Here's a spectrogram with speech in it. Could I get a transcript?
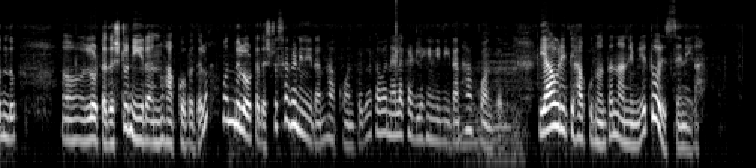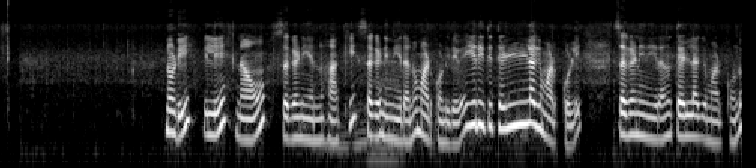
ಒಂದು ಲೋಟದಷ್ಟು ನೀರನ್ನು ಹಾಕುವ ಬದಲು ಒಂದು ಲೋಟದಷ್ಟು ಸಗಣಿ ನೀರನ್ನು ಹಾಕುವಂಥದ್ದು ಅಥವಾ ನೆಲಕಡಲೆ ಹಿಂಡಿ ನೀರನ್ನು ಹಾಕುವಂಥದ್ದು. ಯಾವ ರೀತಿ ಹಾಕೋದು ಅಂತ ನಾನು ನಿಮಗೆ ತೋರಿಸ್ತೇನೆ ಈಗ. ನೋಡಿ, ಇಲ್ಲಿ ನಾವು ಸಗಣಿಯನ್ನು ಹಾಕಿ ಸಗಣಿ ನೀರನ್ನು ಮಾಡ್ಕೊಂಡಿದ್ದೇವೆ. ಈ ರೀತಿ ತೆಳ್ಳಗೆ ಮಾಡ್ಕೊಳ್ಳಿ. ಸಗಣಿ ನೀರನ್ನು ತೆಳ್ಳಗೆ ಮಾಡಿಕೊಂಡು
